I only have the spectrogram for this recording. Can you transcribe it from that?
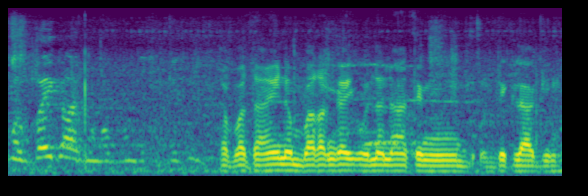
mag-buy ka, doon magpunta sa Pilipinas. Tapat tayo ng barangay, una nating declogging.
